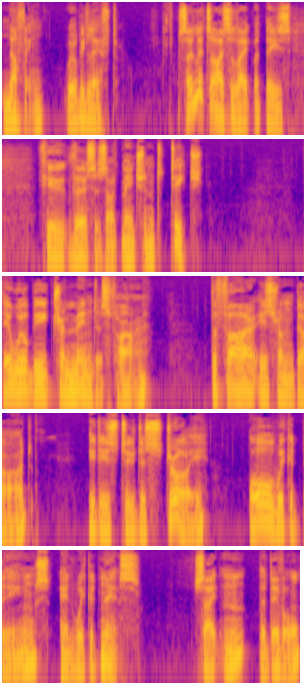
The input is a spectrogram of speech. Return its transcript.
Nothing will be left. So let's isolate what these few verses I've mentioned teach. There will be tremendous fire. The fire is from God. It is to destroy all wicked beings and wickedness. Satan, the devil,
